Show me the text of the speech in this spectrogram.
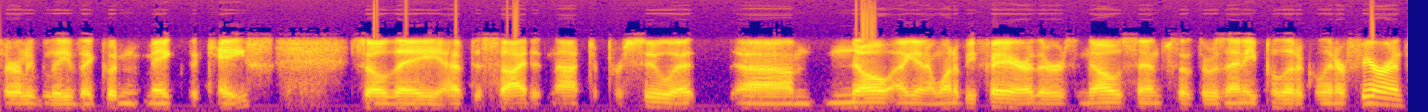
clearly believe they couldn't make the case, so they have decided not to pursue it. Um, no, again, I want to be fair. There's no sense that there was any political interference.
